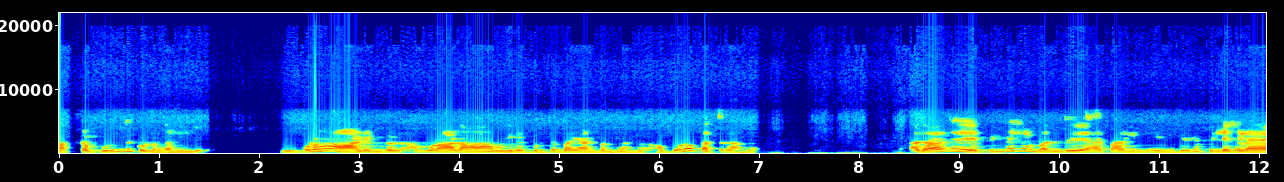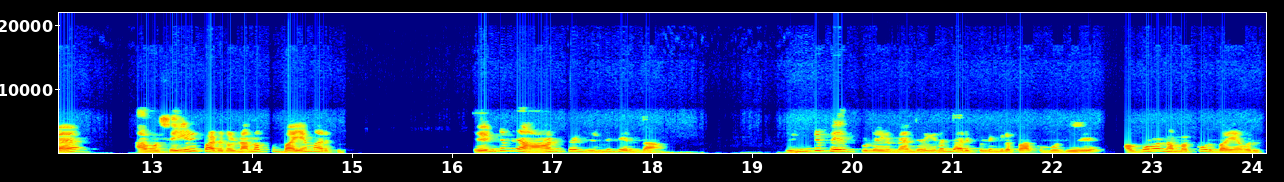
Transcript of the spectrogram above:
மக்கள் புரிந்து கொள்ளுங்க நீங்க. இவ்வளவு ஆளுங்கள் அவ்வளோ அழகா உயிரை கொடுத்து பயான் பண்றாங்க. அவ்வளோ கத்துறாங்க. அதாவது பிள்ளைகள் வந்து அது பாருங்க இன்ன- இன்னைக்கு இருக்க பிள்ளைகளை அவங்க செயல்பாடுகள் நமக்கு பயமா இருக்கு. ரெண்டுமே ஆண் பெண் ரெண்டு பேரும் தான். ரெண்டு பேர் பிள்ளைகளுமே அந்த இளந்தாரி பிள்ளைங்களை பார்க்கும்போது அவ்வளோ நமக்கு ஒரு பயம் வருது.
